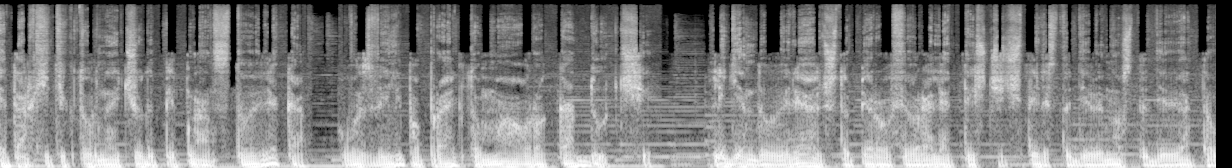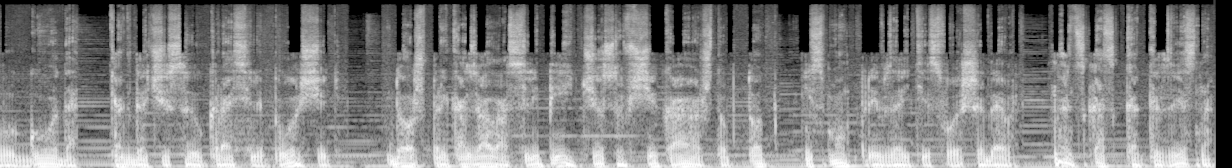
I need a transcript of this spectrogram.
Это архитектурное чудо 15 века возвели по проекту Мауро Кадуччи. Легенды уверяют, что 1 февраля 1499 года, когда часы украсили площадь, Дождь приказал ослепить часовщика, чтобы тот не смог превзойти свой шедевр. Но эта сказка, как известно,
